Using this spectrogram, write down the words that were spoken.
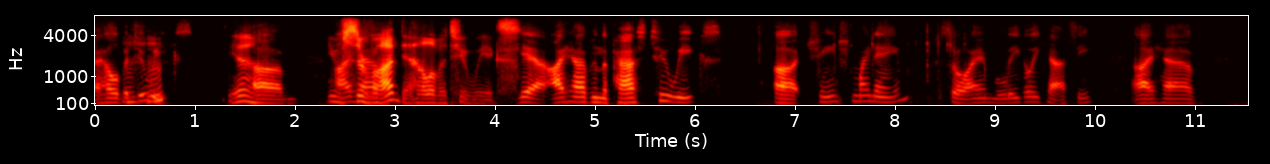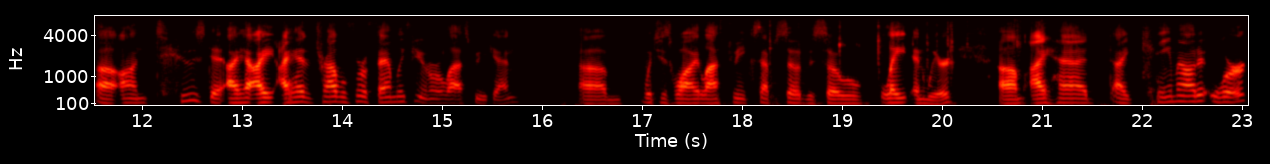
a hell of a two Mhm. weeks. yeah. Um, You've I have- survived a hell of a two weeks. Yeah, I have in the past two weeks uh, changed my name, so I am legally Cassie. I have uh, on Tuesday. I, I I had to travel for a family funeral last weekend, um, which is why last week's episode was so late and weird. Um, I had I came out at work.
